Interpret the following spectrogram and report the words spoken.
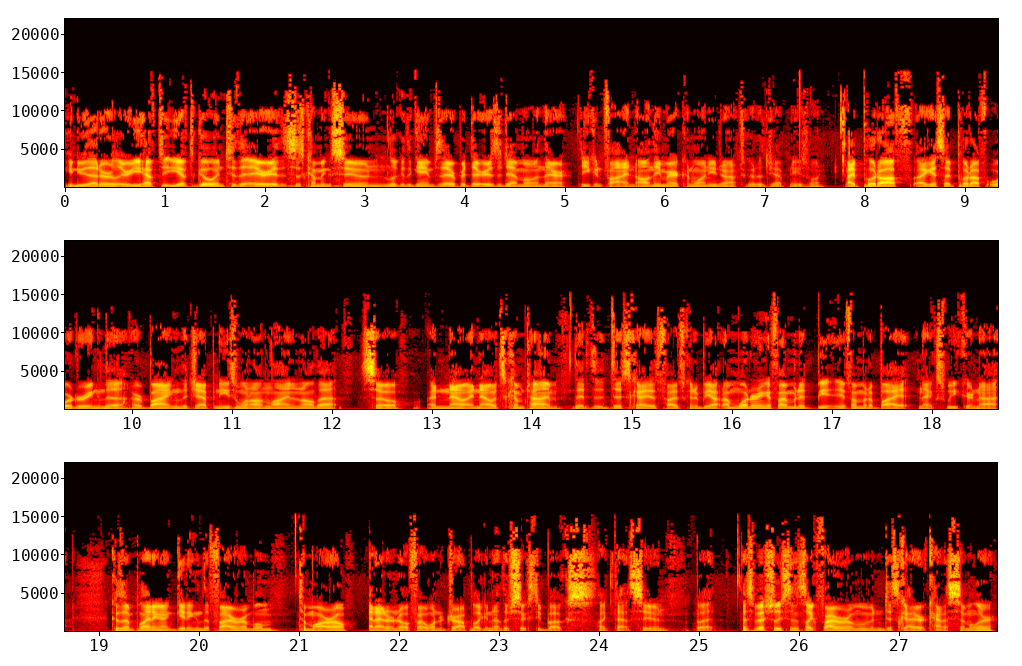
You knew that earlier. You have to you have to go into the area that says coming soon. Look at the games there, but there is a demo in there that you can find on the American one. You don't have to go to the Japanese one. I put off. I guess I put off ordering the or buying the Japanese one online and all that. So and now and now it's come time that Disgaea five is going to be out. I'm wondering if I'm going to be if I'm going to buy it next week or not because I'm planning on getting the Fire Emblem tomorrow, and I don't know if I want to drop like another sixty bucks like that soon, but. Especially since like Fire Emblem and Disgaea are kind of similar,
